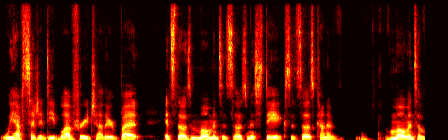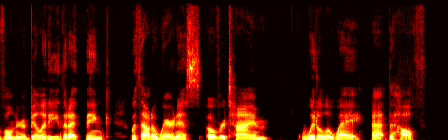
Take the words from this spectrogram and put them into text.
we have such a deep love for each other, but it's those moments, it's those mistakes, it's those kind of moments of vulnerability that I think without awareness over time whittle away at the health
